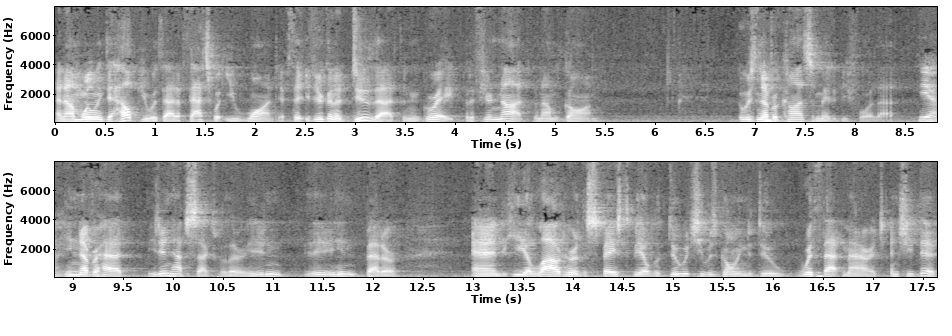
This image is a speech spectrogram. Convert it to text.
And I'm willing to help you with that if that's what you want. If, if you're going to do that, then great. But if you're not, then I'm gone. It was never consummated before that. Yeah. He never had. He didn't have sex with her. He didn't. He didn't bet her, and he allowed her the space to be able to do what she was going to do with that marriage, and she did.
